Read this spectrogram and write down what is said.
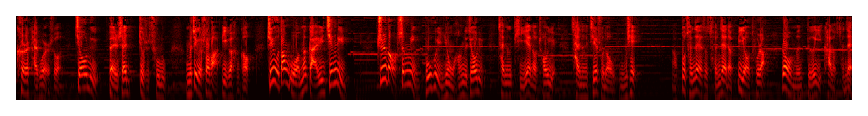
克尔凯郭尔说，焦虑本身就是出路。那么这个说法逼格很高。只有当我们敢于经历，知道生命不会永恒的焦虑，才能体验到超越，才能接触到无限。啊，不存在是存在的必要土壤，让我们得以看到存在。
